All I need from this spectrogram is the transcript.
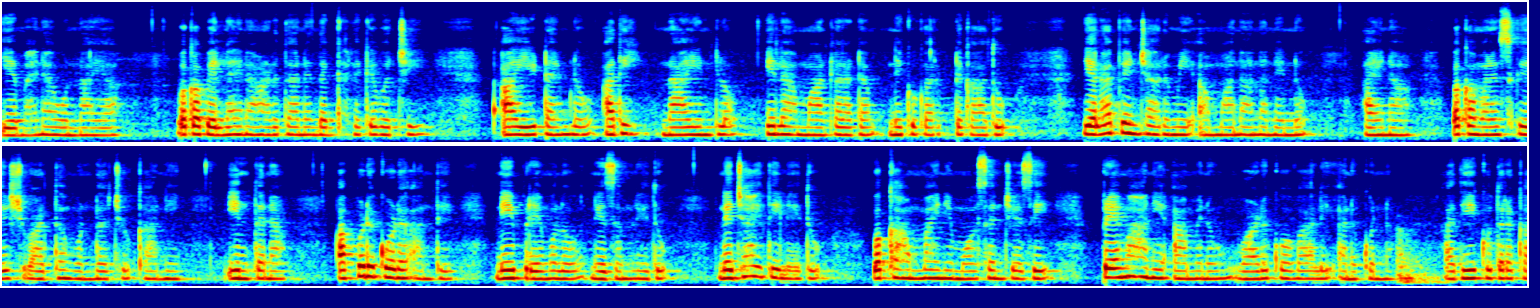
ఏమైనా ఉన్నాయా? ఒక పెళ్ళైన ఆడదాని దగ్గరికి వచ్చి ఆ ఈ టైంలో అది నా ఇంట్లో ఇలా మాట్లాడటం నీకు కరెక్ట్ కాదు. ఎలా పెంచారు మీ అమ్మా నాన్న నిన్ను? అయినా ఒక మనసుకి స్వార్థం ఉండొచ్చు కానీ ఇంతన? అప్పుడు కూడా అంతే నీ ప్రేమలో నిజం లేదు నిజాయితీ లేదు. ఒక అమ్మాయిని మోసం చేసి ప్రేమ అని ఆమెను వాడుకోవాలి అనుకున్నా. అది కుదరక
